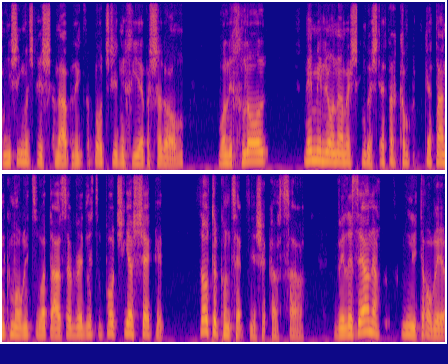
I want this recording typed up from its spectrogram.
56 שנה ולצפות שנחיה בשלום, או לכלול שני מיליון אנשים בשטח קטן כמו רצועת עזה ולצפות שיהיה שקט. זאת הקונספציה שקרסה, ולזה אנחנו צריכים להתעורר.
